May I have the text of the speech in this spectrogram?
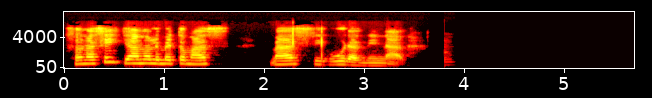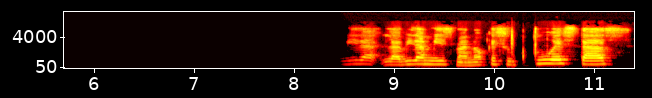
Son así, ya no le meto más, más figuras ni nada. la vida misma, ¿no? Que si tú estás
